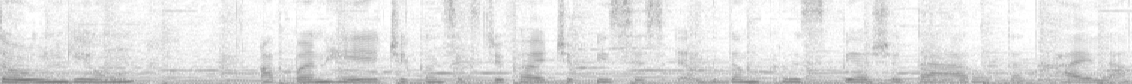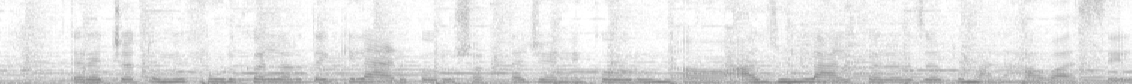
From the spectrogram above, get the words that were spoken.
तळून घेऊन आपण हे चिकन सिक्स्टी फायचे पीसेस एकदम क्रिस्पी असे तयार होतात खायला. तर याच्यात तुम्ही फूड कलर देखील ॲड करू शकता जेणेकरून अजून लाल कलर जर तुम्हाला हवा असेल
